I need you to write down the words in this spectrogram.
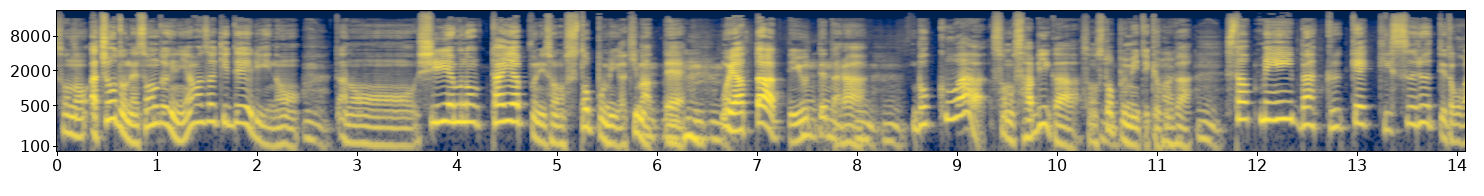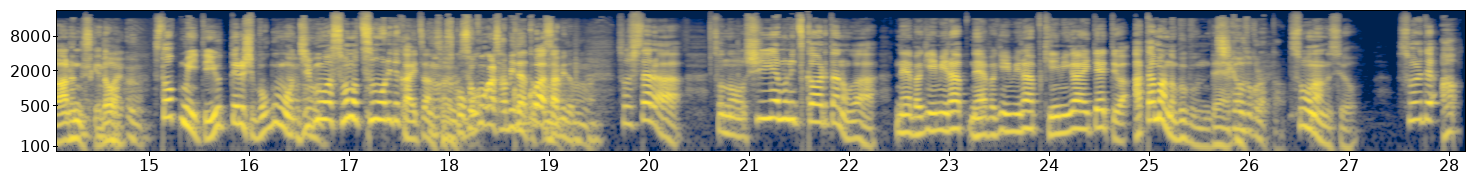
そのあちょうどねその時に山崎デイリーの、あのー CM のタイアップにその「ストップミーが決まって、もうやったって言ってたら、僕はそのサビがその「ストップミーって曲が「ストップミー爆撃する」っていうところがあるんですけど「ストップミーって言ってるし僕も自分はそのつもりで書いてたんですよ、そこがサビだとここはサビだと、そしたらその CM に使われたのが「ネバギミラップネバギミラップ君がいて」っていう頭の部分で。違うところだったそうなんですよ。それであ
